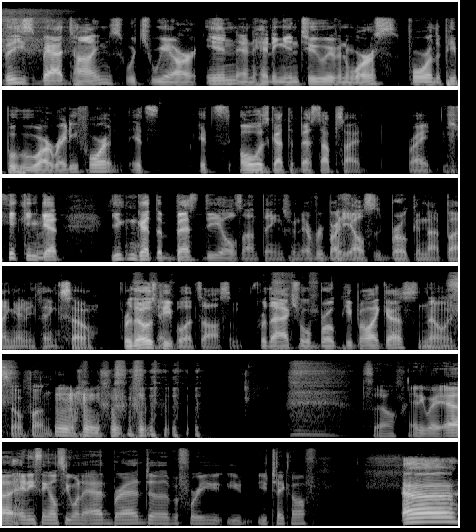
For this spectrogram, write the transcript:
these bad times which we are in and heading into even worse for the people who are ready for it. It's it's always got the best upside, right? You can get you can get the best deals on things when everybody else is broke and not buying anything. So for those Yeah. people, it's awesome. For the actual broke people like us, no, it's no fun. so anyway, uh, anything else you want to add, Brad, uh, before you, you, you take off? Uh,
